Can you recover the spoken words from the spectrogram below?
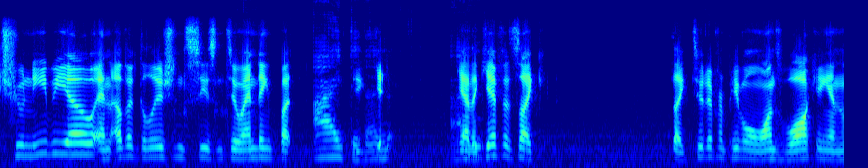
Chunibyo, and Other Delusions season two ending, but I did. I, yeah, the GIF is like like two different people. One's walking in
